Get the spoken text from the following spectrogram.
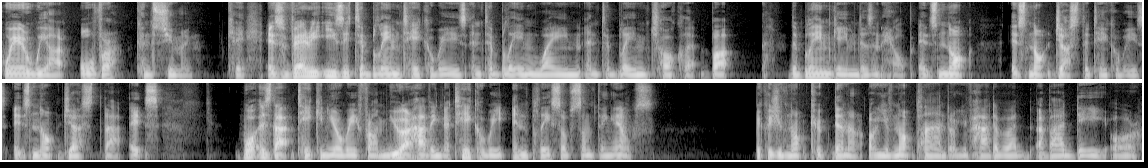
where we are over consuming. Okay, it's very easy to blame takeaways and to blame wine and to blame chocolate, but the blame game doesn't help. It's not it's not just the takeaways. It's not just that. It's what is that taking you away from? You are having a takeaway in place of something else because you've not cooked dinner or you've not planned or you've had a bad, a bad day or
